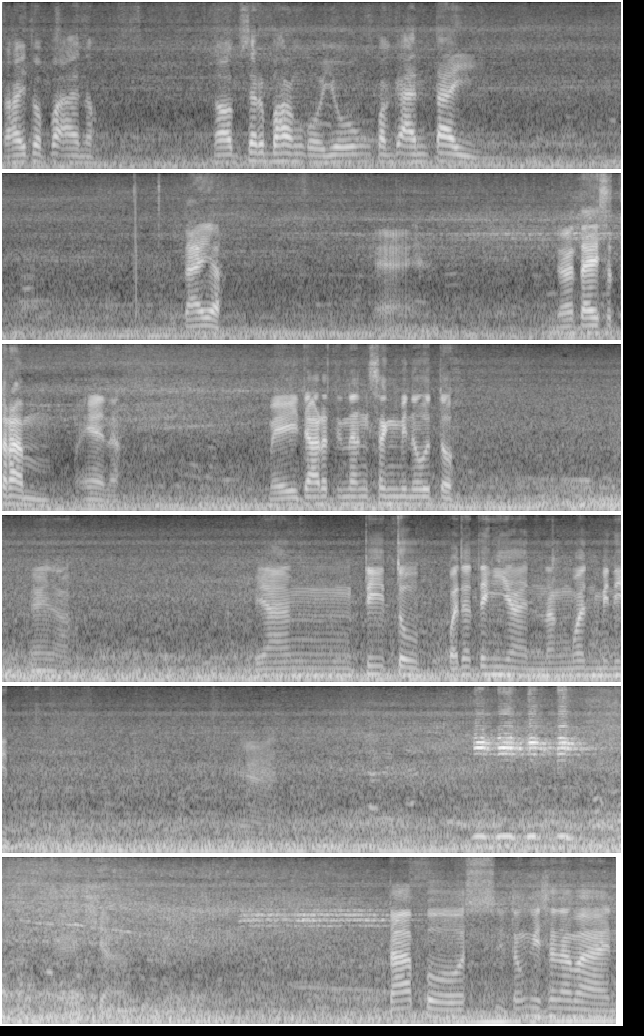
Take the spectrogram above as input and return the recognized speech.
Kahit pa paano. Naobserbahan ko yung pag-aantay. Tayo. Ayan. Doon tayo sa tram. Ayan o may darating ng isang minuto. Ayan o yung tito padating yan ng 1 minute. Ayan. Ayan siya. Tapos itong isa naman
